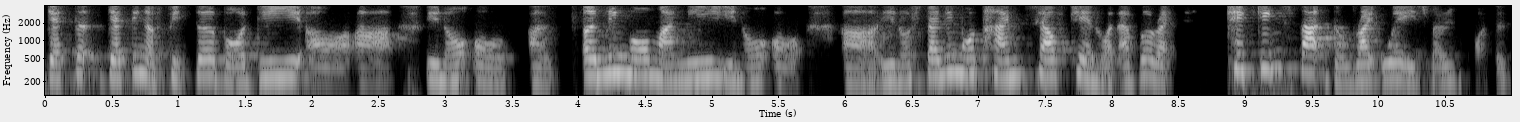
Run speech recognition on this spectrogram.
get the, getting a fitter body or uh, you know or uh, earning more money you know or uh, you know spending more time self-care and whatever right kicking start the right way is very important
